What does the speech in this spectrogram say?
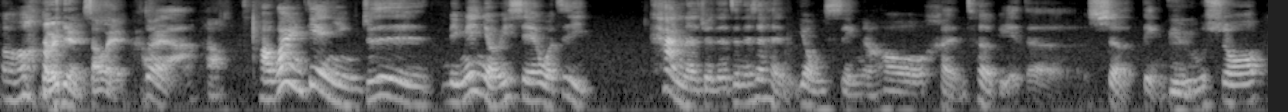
哦。有一点稍微好对啊，好，好，关于电影，就是里面有一些我自己看了，觉得真的是很用心，然后很特别的设定，比如说。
